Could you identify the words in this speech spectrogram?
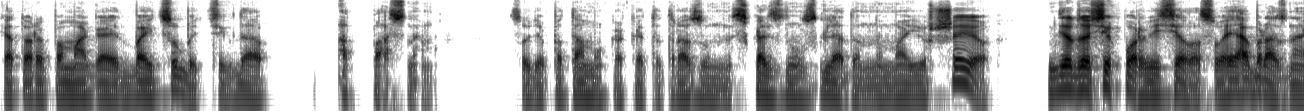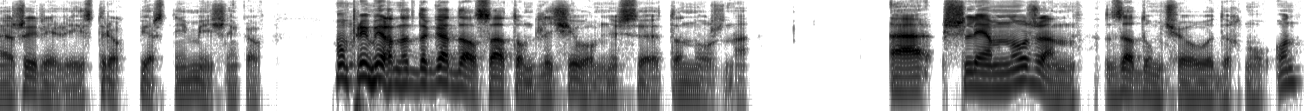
который помогает бойцу быть всегда опасным. Судя по тому, как этот разумный скользнул взглядом на мою шею — где до сих пор висело своеобразное ожерелье из трех перстней мечников, он примерно догадался о том, для чего мне все это нужно. — А шлем нужен? — задумчиво выдохнул он,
